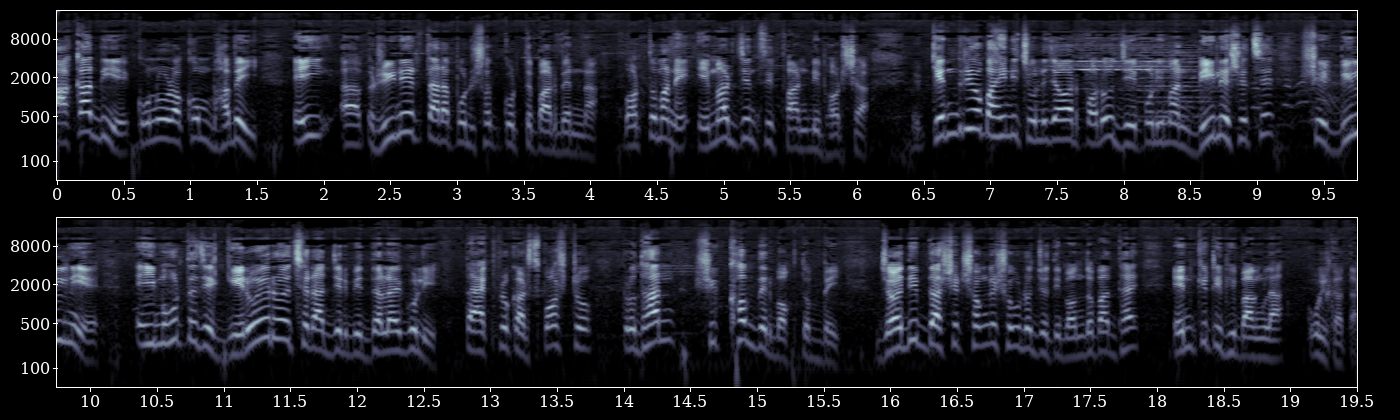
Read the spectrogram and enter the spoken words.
টাকা দিয়ে কোনো রকমভাবেই এই ঋণের তারা পরিশোধ করতে পারবেন না। বর্তমানে এমার্জেন্সি ফান্ডই ভরসা। কেন্দ্রীয় বাহিনী চলে যাওয়ার পরও যে পরিমাণ বিল এসেছে সেই বিল নিয়ে এই মুহূর্তে যে গেরোয়ে রয়েছে রাজ্যের বিদ্যালয়গুলি, তা এক প্রকার স্পষ্ট। প্রধান শিক্ষকদের বক্তব্যেই জয়দীপ দাসের সঙ্গে সৌরজ্যোতি বন্দ্যোপাধ্যায় এনকে টিভি বাংলা, কলকাতা।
